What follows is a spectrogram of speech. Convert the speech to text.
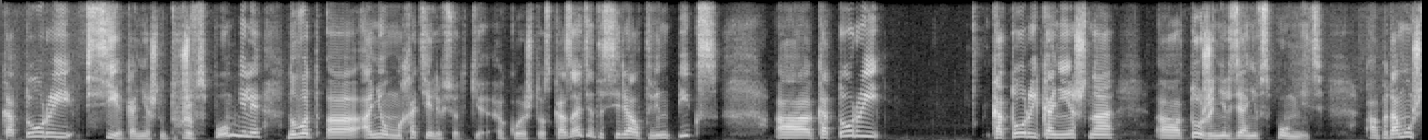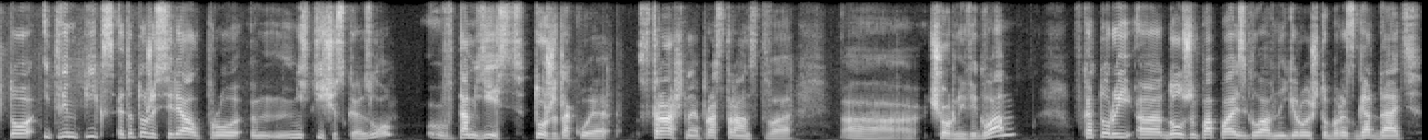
который все, конечно, тоже вспомнили, но вот а, о нем мы хотели все-таки кое-что сказать. Это сериал Twin Peaks, а, который, который, конечно, а, тоже нельзя не вспомнить, а, потому что и Twin Peaks это тоже сериал про мистическое зло. Там есть тоже такое страшное пространство черный вигвам, в который а, должен попасть главный герой, чтобы разгадать,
